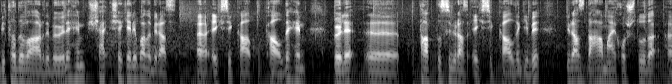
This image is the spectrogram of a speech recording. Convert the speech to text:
bir tadı vardı böyle. Hem şe- şekeri bana biraz e, eksik kal- kaldı. Hem böyle e, tatlısı biraz eksik kaldı gibi. Biraz daha mayhoşluğu da e,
